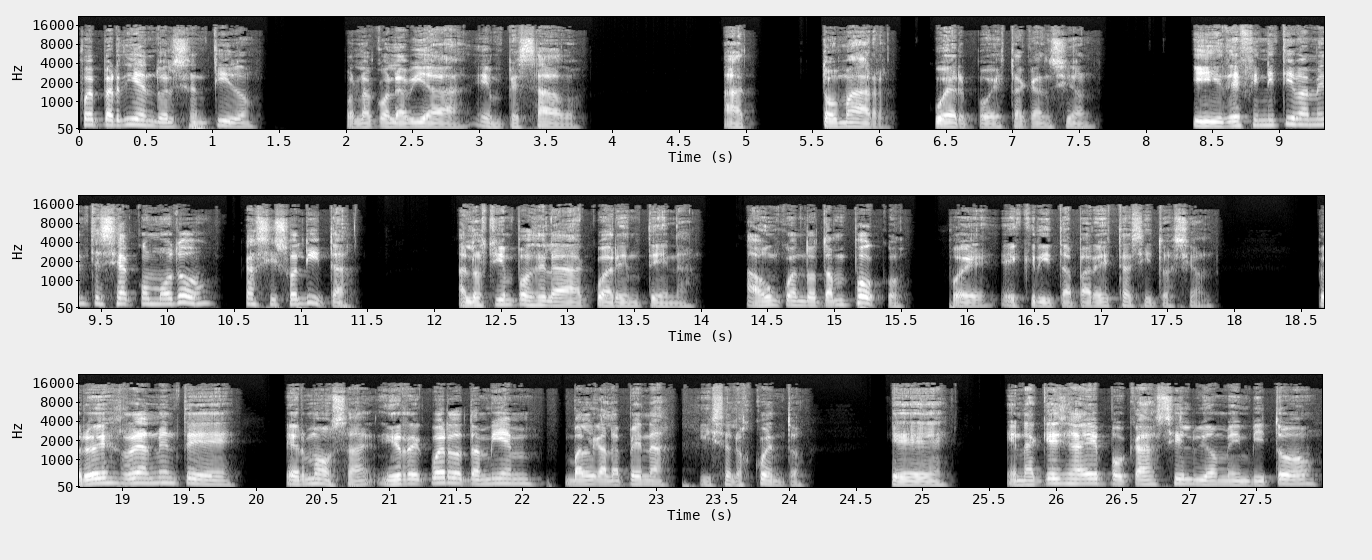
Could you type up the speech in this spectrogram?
fue perdiendo el sentido por la cual había empezado a tomar cuerpo esta canción y definitivamente se acomodó casi solita a los tiempos de la cuarentena, aun cuando tampoco fue escrita para esta situación. Pero es realmente hermosa y recuerdo también, valga la pena y se los cuento, que en aquella época Silvio me invitó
